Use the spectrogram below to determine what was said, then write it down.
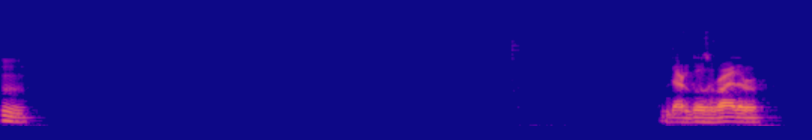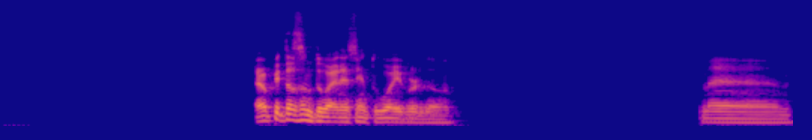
Hmm. There goes Rider. I hope it doesn't do anything to Waver though. Man.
